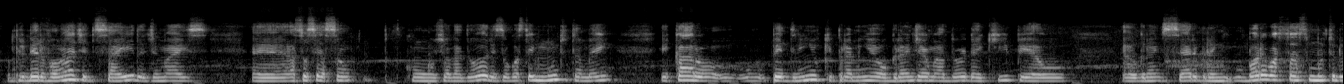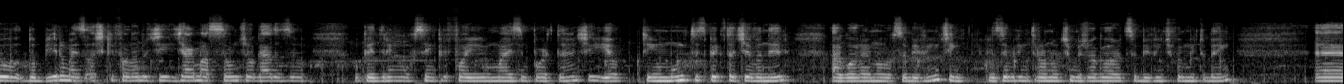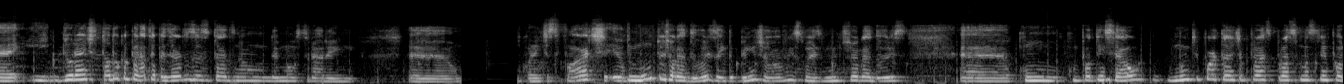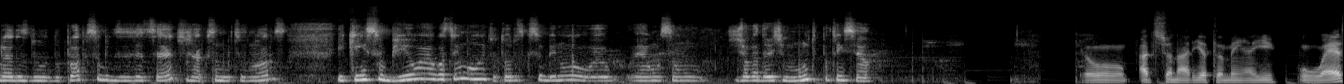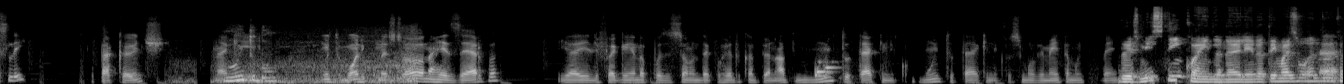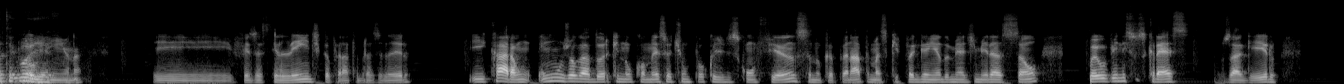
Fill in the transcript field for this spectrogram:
O primeiro volante de saída, de mais é, associação com os jogadores. Eu gostei muito também. E, cara, o, o Pedrinho, que para mim é o grande armador da equipe, é o é o grande cérebro. Embora eu gostasse muito do, do Biro, mas acho que falando de, de armação de jogadas, o, o Pedrinho sempre foi o mais importante e eu tenho muita expectativa nele agora no Sub-20. Inclusive, ele entrou no último jogo agora do Sub-20 foi muito bem. É, e durante todo o campeonato, apesar dos resultados não demonstrarem é, o Corinthians forte, eu vi muitos jogadores, ainda bem jovens, mas muitos jogadores é, com, com potencial muito importante para as próximas temporadas do, do próprio Sub-17, já que são muitos novos. E quem subiu, eu gostei muito. Todos que subiram eu, eu, são jogadores de muito potencial. Eu adicionaria também aí o Wesley, atacante. Né, muito bom. Muito bom, ele começou na reserva e aí ele foi ganhando a posição no decorrer do campeonato, muito técnico, muito técnico, se movimenta muito bem. 2005 ainda, né? Ele ainda tem mais um ano é, na categoria. Novinho, né? E fez um excelente campeonato brasileiro. E, cara, um, um, jogador que no começo eu tinha um pouco de desconfiança no campeonato, mas que foi ganhando minha admiração, foi o Vinícius Cresce, o zagueiro.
